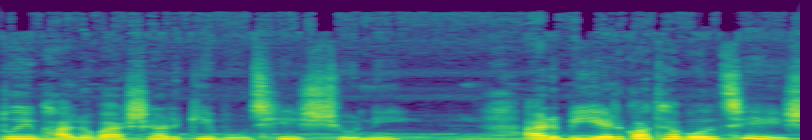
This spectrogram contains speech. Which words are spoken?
তুই ভালোবাসার কি বুঝিস শুনি? আর বিয়ের কথা বলছিস?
